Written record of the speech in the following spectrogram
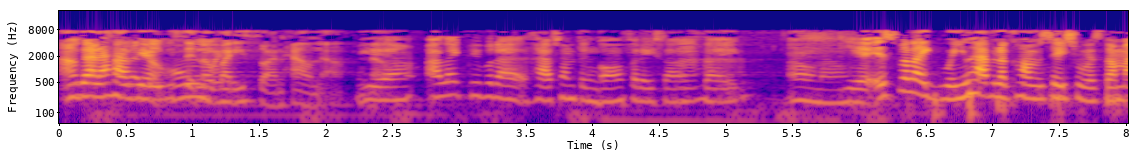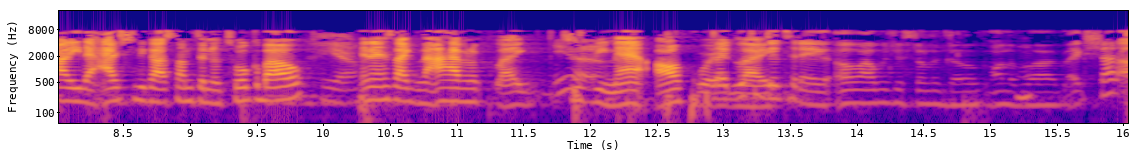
I'm you gotta not have your to own babysit money. nobody's son. Hell no. Yeah. I like people that have something going for themselves. Mm-hmm. Like, I don't know. Yeah, it's for like when you're having a conversation with somebody that actually got something to talk about, Yeah. and it's like not having a, like just be mad awkward. Like Like, what you did today? Oh, I was just selling dope on the blog. Like shut up.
